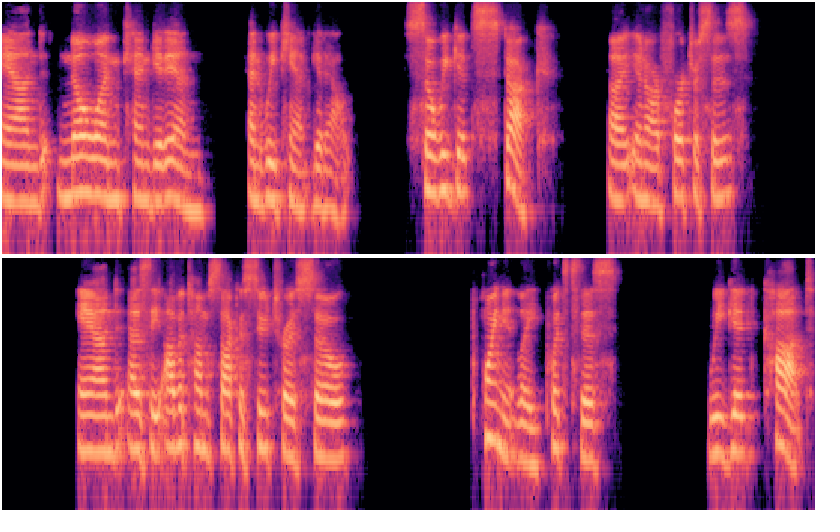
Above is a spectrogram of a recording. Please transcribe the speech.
and no one can get in and we can't get out. So we get stuck uh, in our fortresses. And as the Avatamsaka Sutra so poignantly puts this, we get caught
